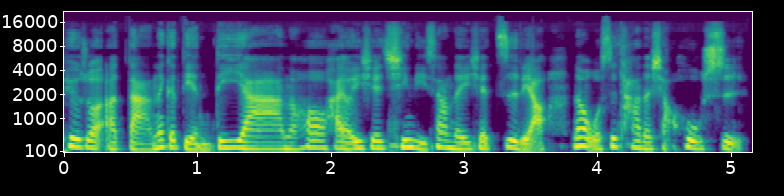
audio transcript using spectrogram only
譬如说啊，打那个点滴呀，然后还有一些心理上的一些治疗。那我是他的小护士，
